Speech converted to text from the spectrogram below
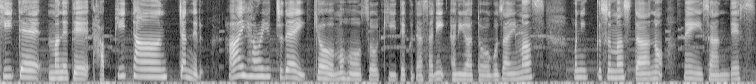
聞いて真似てハッピーターンチャンネル Hi, how are you today? 今日も放送を聞いてくださりありがとうございます。フォニックスマスターのメイさんです。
